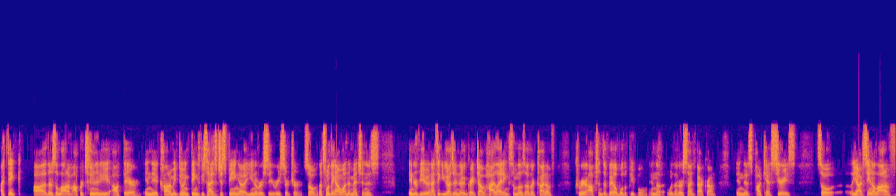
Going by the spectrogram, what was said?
I think uh, there's a lot of opportunity out there in the economy doing things besides just being a university researcher. So that's one thing I wanted to mention in this interview, and I think you guys are doing a great job highlighting some of those other kind of career options available to people in the with an earth science background in this podcast series. So you know, I've seen a lot of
